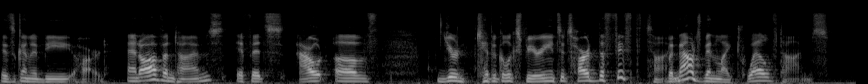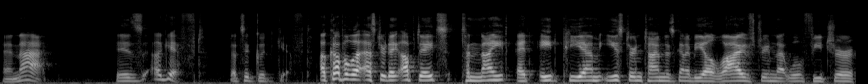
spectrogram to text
it's going to be hard. And oftentimes, if it's out of your typical experience, it's hard the fifth time. But now it's been like 12 times. And that is a gift. That's a good gift. A couple of Esther Day updates. Tonight at 8 p.m. Eastern Time, there's going to be a live stream that will feature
